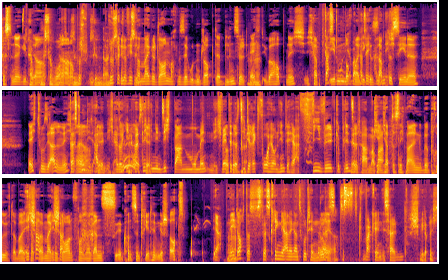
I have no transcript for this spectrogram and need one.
Das Sinn ergibt, Herr ja. Mr. Ahnung. sind, sind Ich finde auf jeden Fall. Michael Dorn macht einen sehr guten Job. Der blinzelt Mhm. echt überhaupt nicht. Ich habe Das eben tun die noch mal gesamte nicht. Szene Echt? Tun sie alle nicht? Das Ah, tun ja, die okay. alle nicht. Also Ah, jedenfalls okay. nicht in den sichtbaren Momenten. Ich wette, Okay. dass die direkt vorher und hinterher wie wild geblinzelt haben. Okay, ich habe das nicht bei allen überprüft, aber ich, Ich habe bei ich Michael. Dorn vorhin mal ganz äh, konzentriert hingeschaut. ja, nee, doch, das, das kriegen die alle ganz gut hin. Nur Ja, das, ja. das Wackeln ist halt schwierig.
